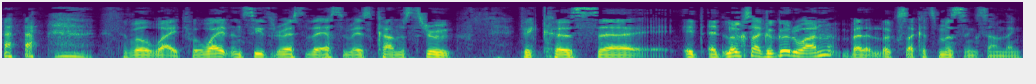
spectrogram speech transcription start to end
we'll wait. We'll wait and see if the rest of the SMS comes through because uh, it, it looks like a good one, but it looks like it's missing something.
